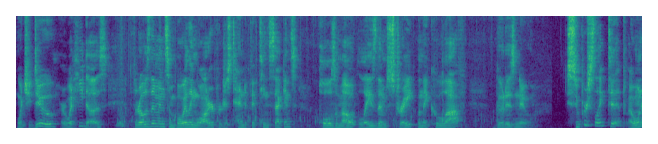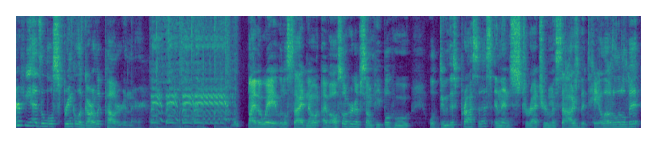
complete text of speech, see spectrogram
What you do, or what he does, throws them in some boiling water for just 10 to 15 seconds, pulls them out, lays them straight when they cool off, good as new. Super slick tip. I wonder if he adds a little sprinkle of garlic powder in there. Bam, bam, bam, By the way, little side note, I've also heard of some people who will do this process and then stretch or massage the tail out a little bit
